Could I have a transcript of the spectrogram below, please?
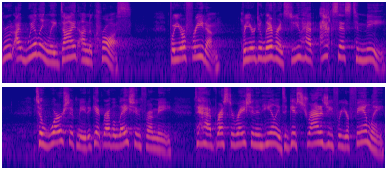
brute, I willingly died on the cross for your freedom, for your deliverance. So you have access to me, to worship me, to get revelation from me, to have restoration and healing, to give strategy for your family.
